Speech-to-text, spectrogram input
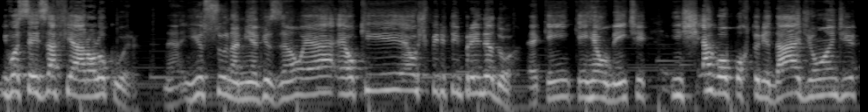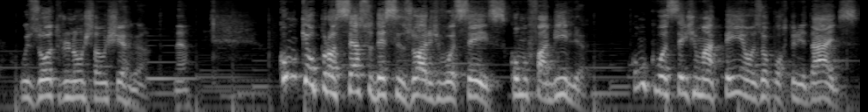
E vocês desafiaram a loucura. Né? Isso, na minha visão, é, é o que é o espírito empreendedor. É quem, quem realmente enxerga a oportunidade onde os outros não estão enxergando. Né? Como que é o processo decisório de vocês, como família? Como que vocês mapeiam as oportunidades?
